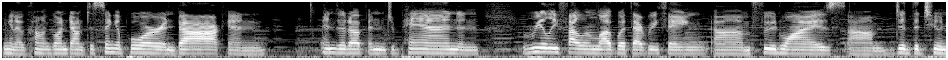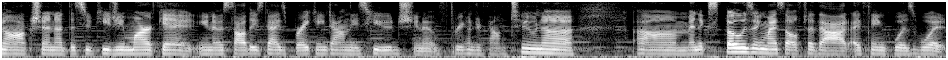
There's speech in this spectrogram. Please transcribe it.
you know, kind of gone down to Singapore and back and ended up in Japan and really fell in love with everything um, food wise. Um, did the tuna auction at the Tsukiji market, you know, saw these guys breaking down these huge, you know, 300 pound tuna. Um, and exposing myself to that, I think, was what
